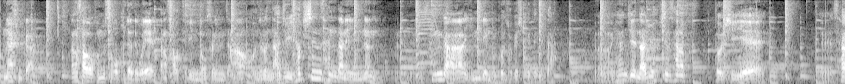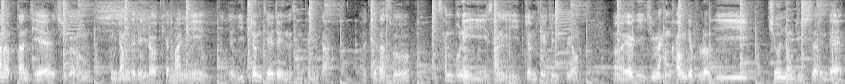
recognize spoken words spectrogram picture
안녕하십니까. 땅사고 건물사고 부자대고의 땅사고 TV 임동성 입니다. 오늘은 나주 혁신산단에 있는 어, 상가 임대 물건 소개시켜드립니다. 어, 현재 나주 혁신산업도시의 에, 산업단지에 지금 공장들이 이렇게 많이 입점되어져 있는 상태입니다. 어, 대다수 3분의 2 이상이 입점되어져 있고요. 어, 여기 지금 한 가운데 블럭이 지원용지 시설인데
